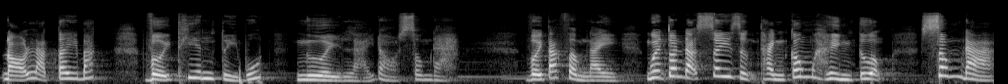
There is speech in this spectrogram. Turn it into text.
Đó là Tây Bắc với thiên tùy bút, người lái đò sông Đà. Với tác phẩm này, Nguyễn Tuân đã xây dựng thành công hình tượng sông Đà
